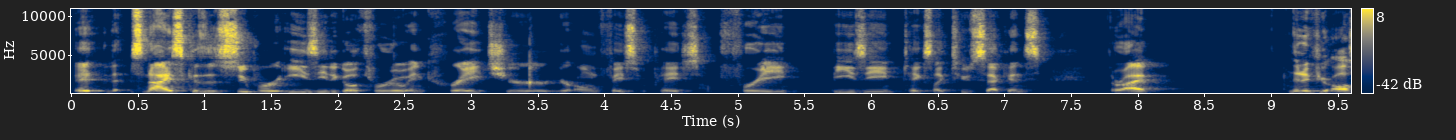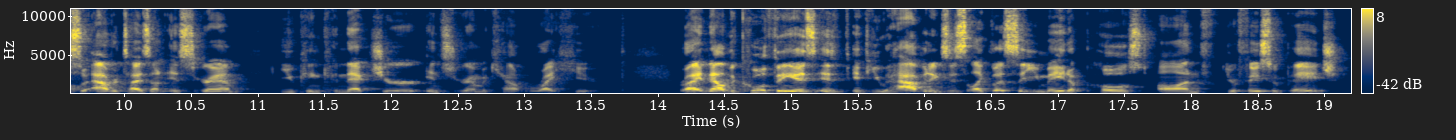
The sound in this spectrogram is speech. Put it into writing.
it, it's nice because it's super easy to go through and create your your own Facebook page. It's free easy takes like two seconds all right? And then if you're also advertised on Instagram you can connect your Instagram account right here right? Now the cool thing is, is if you have an exist like let's say you made a post on your Facebook page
